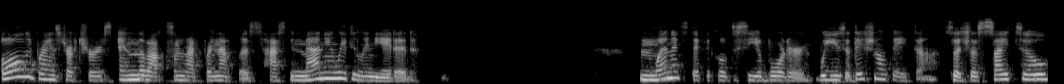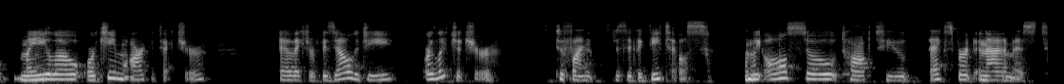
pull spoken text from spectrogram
All the brain structures in the Waxholm Rat Brain Atlas has been manually delineated and when it's difficult to see a border, we use additional data such as cyto, myelo, or chemoarchitecture, electrophysiology, or literature to find specific details. And we also talk to expert anatomists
